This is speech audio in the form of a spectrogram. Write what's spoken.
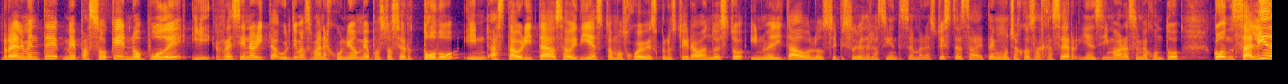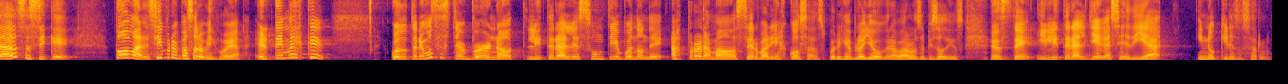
Realmente me pasó que no pude y recién ahorita, última semana de junio, me he puesto a hacer todo y hasta ahorita, o sea, hoy día estamos jueves cuando estoy grabando esto y no he editado los episodios de la siguiente semana. Estoy estresada, tengo muchas cosas que hacer y encima ahora se me juntó con salidas, así que todo mal, siempre pasa lo mismo, ¿ya? El tema es que cuando tenemos este burnout, literal es un tiempo en donde has programado hacer varias cosas, por ejemplo yo, grabar los episodios, este, y literal llega ese día y no quieres hacerlo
